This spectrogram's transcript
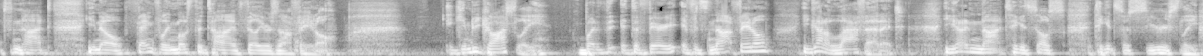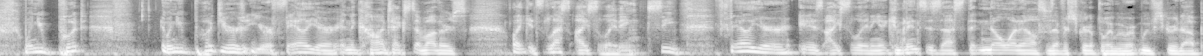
It's not, you know, thankfully, most of the time, failure is not fatal. It can be costly, but at the very, if it's not fatal, you got to laugh at it. You got to not take it so take it so seriously. When you put when you put your your failure in the context of others, like it's less isolating. See, failure is isolating. It convinces us that no one else has ever screwed up the way we were, we've screwed up,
